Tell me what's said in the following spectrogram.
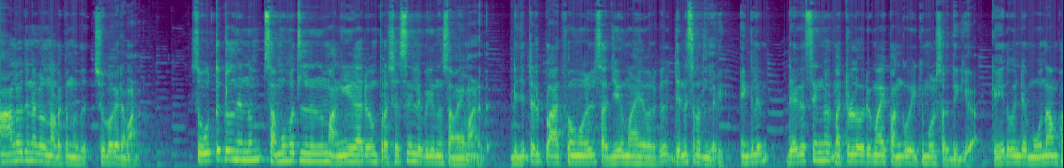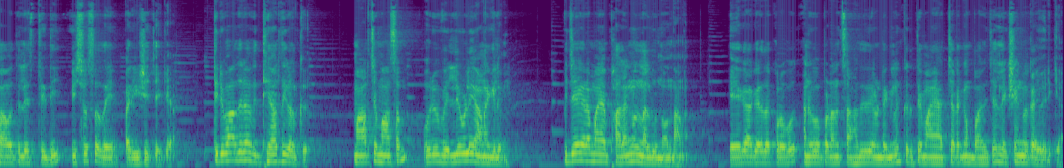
ആലോചനകൾ നടക്കുന്നത് ശുഭകരമാണ്. സുഹൃത്തുക്കളിൽ നിന്നും സമൂഹത്തിൽ നിന്നും അംഗീകാരവും പ്രശസ്തിയും ലഭിക്കുന്ന സമയമാണിത്. ഡിജിറ്റൽ പ്ലാറ്റ്ഫോമുകളിൽ സജീവമായവർക്ക് ജനശ്രദ്ധ ലഭിക്കും. എങ്കിലും രഹസ്യങ്ങൾ മറ്റുള്ളവരുമായി പങ്കുവയ്ക്കുമ്പോൾ ശ്രദ്ധിക്കുക. കേതുവിന്റെ മൂന്നാം ഭാവത്തിലെ സ്ഥിതി വിശ്വസ്തതയെ പരീക്ഷിച്ചേക്കാം തിരുവാതിര വിദ്യാർത്ഥികൾക്ക് മാർച്ച് മാസം ഒരു വെല്ലുവിളിയാണെങ്കിലും വിജയകരമായ ഫലങ്ങൾ നൽകുന്ന ഒന്നാണ്. ഏകാഗ്രത കുറവ് അനുഭവപ്പെടാൻ സാധ്യതയുണ്ടെങ്കിലും കൃത്യമായ അച്ചടക്കം പാലിച്ചാൽ ലക്ഷ്യങ്ങൾ കൈവരിക്കാം.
